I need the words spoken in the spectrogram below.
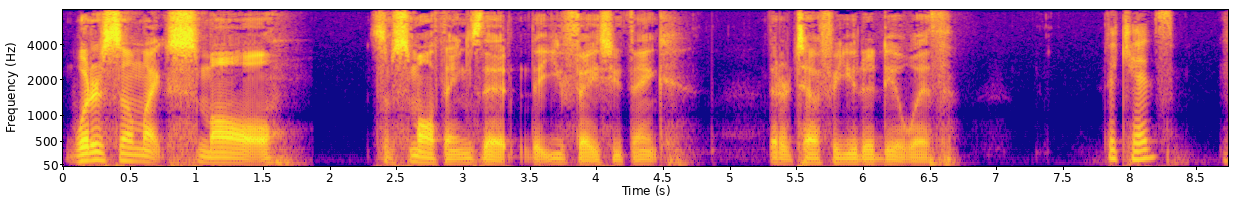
What are some like small, some small things that that you face? You think that are tough for you to deal with? The kids.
